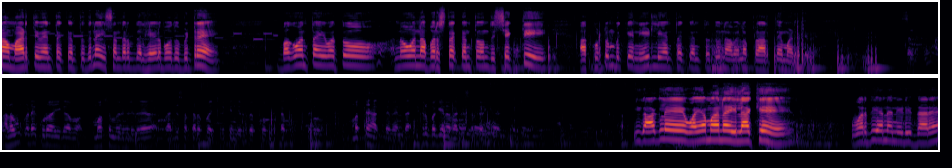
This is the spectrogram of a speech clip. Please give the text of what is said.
ನಾವು ಮಾಡ್ತೇವೆ ಅಂತಕ್ಕಂಥದ್ದನ್ನ ಈ ಸಂದರ್ಭದಲ್ಲಿ ಹೇಳ್ಬೋದು. ಬಿಟ್ಟರೆ ಭಗವಂತ ಇವತ್ತು ನೋವನ್ನು ಭರಿಸ್ತಕ್ಕಂಥ ಒಂದು ಶಕ್ತಿ ಆ ಕುಟುಂಬಕ್ಕೆ ನೀಡಲಿ ಅಂತಕ್ಕಂಥದ್ದು ನಾವೆಲ್ಲ ಪ್ರಾರ್ಥನೆ ಮಾಡ್ತೇವೆ. ಹಲವು ಕಡೆ ಕೂಡ ಈಗ ಕುಮಾರಸ್ವಾಮಿ ಅವರು ಹೇಳಿದರೆ ರಾಜ್ಯ ಸರ್ಕಾರ ಕೂಡ ಎಚ್ಚರಿಕೆಯಿಂದ ಇರಬೇಕು ಕೆಟ್ಟ ಪರಿಸ್ಥಿತಿಗಳು ಮತ್ತೆ ಹಾಕ್ತೇವೆ ಅಂತ. ಇದ್ರ ಬಗ್ಗೆ ರಾಜ್ಯ ಸರ್ಕಾರಕ್ಕೆ? ಈಗಾಗಲೇ ವಯೋಮಾನ ಇಲಾಖೆ ವರದಿಯನ್ನು ನೀಡಿದ್ದಾರೆ.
